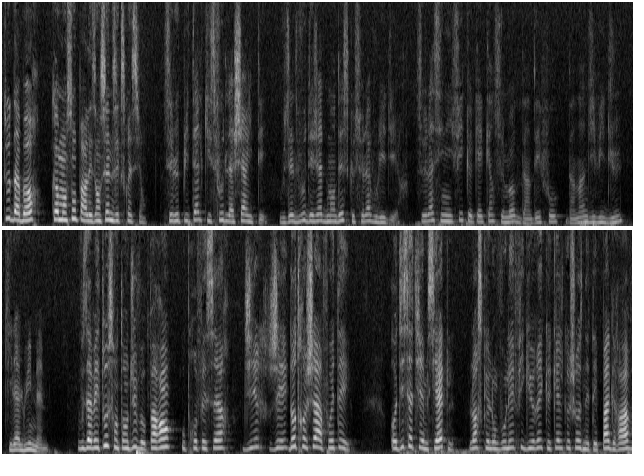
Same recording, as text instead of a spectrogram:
Tout d'abord, commençons par les anciennes expressions. C'est l'hôpital qui se fout de la charité. Vous êtes-vous déjà demandé ce que cela voulait dire? Cela signifie que quelqu'un se moque d'un défaut d'un individu qu'il a lui-même. Vous avez tous entendu vos parents ou professeurs dire j'ai d'autres chats à fouetter. Au XVIIe siècle, lorsque l'on voulait figurer que quelque chose n'était pas grave,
